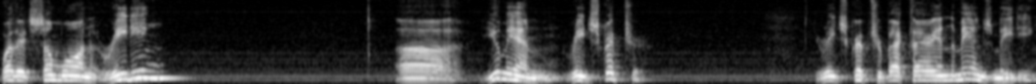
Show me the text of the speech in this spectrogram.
Whether it's someone reading, uh, you men read Scripture. You read Scripture back there in the men's meeting.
